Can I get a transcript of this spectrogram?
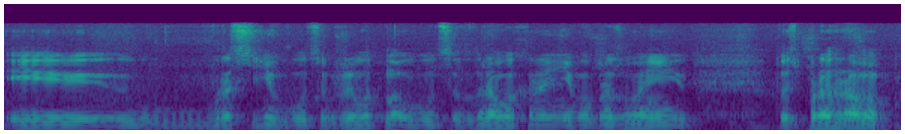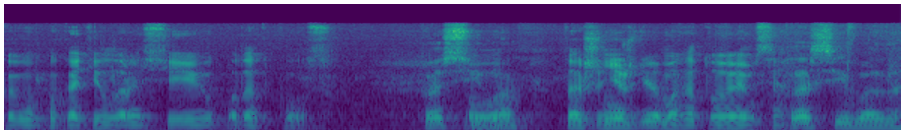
и в растениеводстве, в животноводстве, в здравоохранении, в образовании. То есть программа как бы покатила Россию под откос. Спасибо. Вот. Так что не ждем, а готовимся. Спасибо, да.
